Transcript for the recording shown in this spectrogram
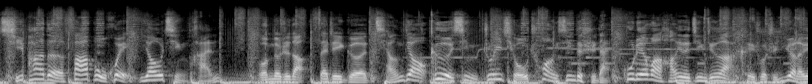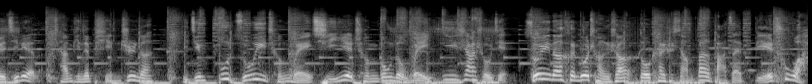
奇葩的发布会邀请函。我们都知道，在这个强调个性、追求创新的时代，互联网行业的竞争啊，可以说是越来越激烈了。产品的品质呢，已经不足以成为企业成功的唯一杀手锏。所以呢，很多厂商都开始想办法在别处啊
